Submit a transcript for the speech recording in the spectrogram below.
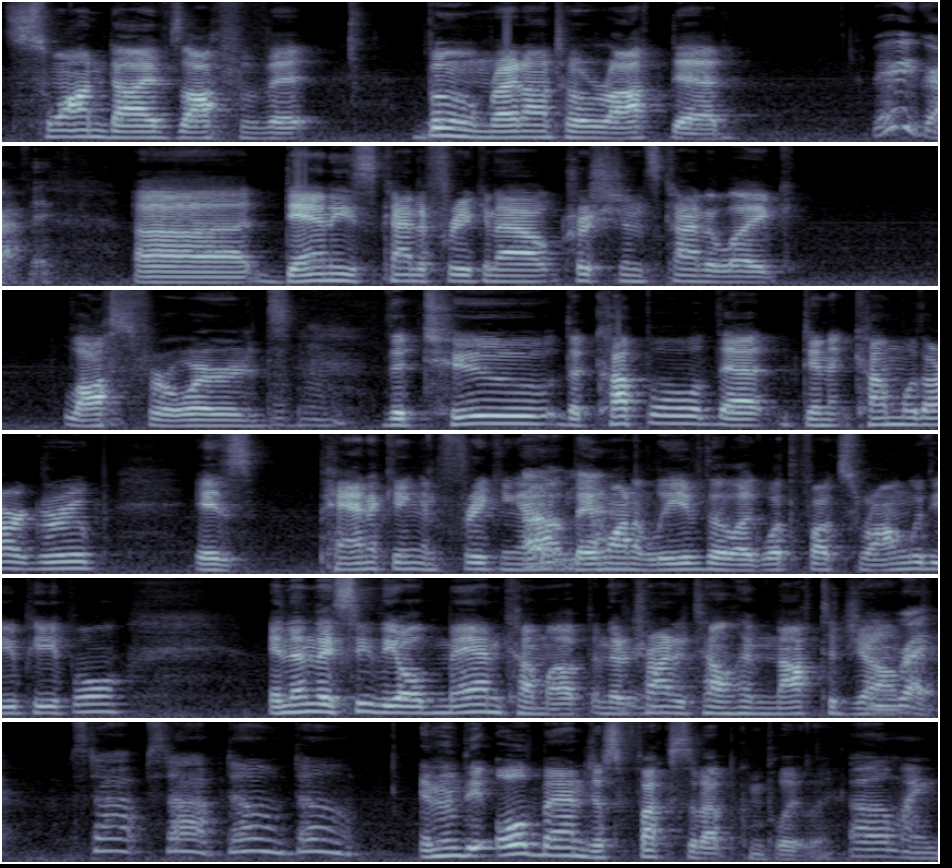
swan dives off of it, boom, right onto a rock, dead. Very graphic. Uh, Danny's kind of freaking out. Christian's kind of like lost for words. Mm-hmm. The two, the couple that didn't come with our group, is panicking and freaking Oh, out. They want to leave. They're like, "What the fuck's wrong with you people?" And then they see the old man come up, and they're trying to tell him not to jump. Right. Stop! Stop! Don't! Don't! And then the old man just fucks it up completely. Oh my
